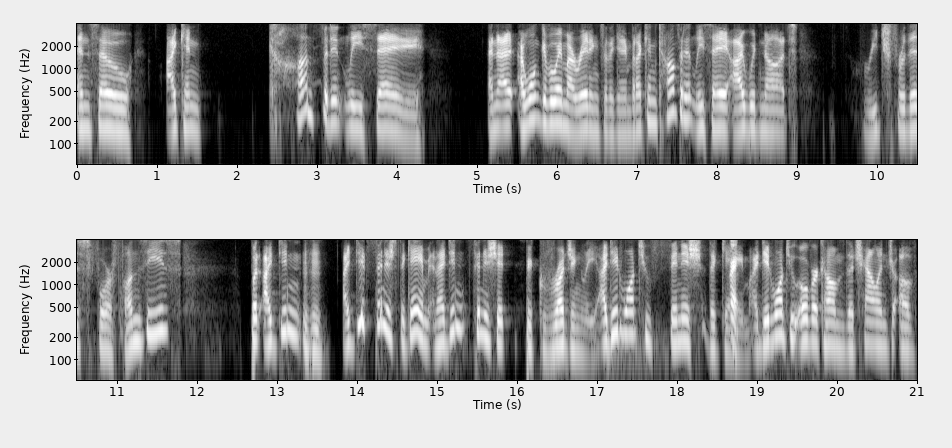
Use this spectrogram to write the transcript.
And so I can confidently say and I, I won't give away my rating for the game, but I can confidently say I would not reach for this for funsies. But I didn't. Mm-hmm. I did finish the game, and I didn't finish it begrudgingly. I did want to finish the game. Right. I did want to overcome the challenge of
